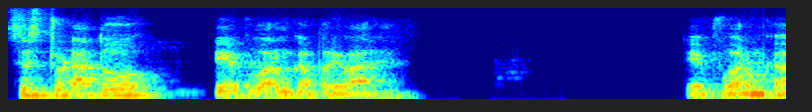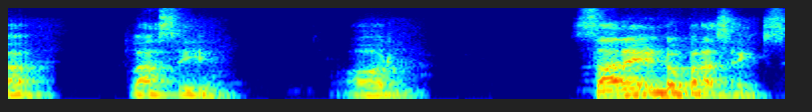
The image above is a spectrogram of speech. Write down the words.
सिस्टोडा तो टेप वर्म का परिवार है। टेप वर्म का क्लास है ये। और सारे एंडोपैरासाइट्स।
